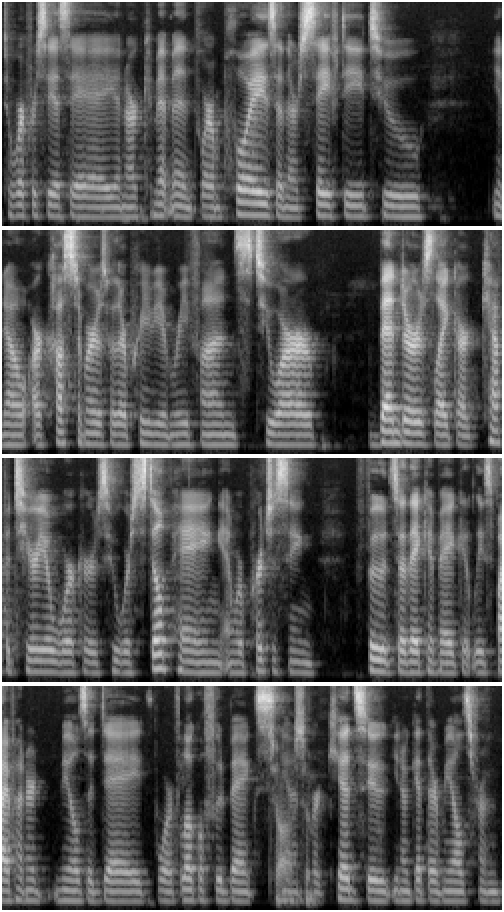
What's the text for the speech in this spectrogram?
to work for CSAA and our commitment to our employees and their safety, to you know our customers with our premium refunds, to our vendors like our cafeteria workers who were still paying and were purchasing food so they can make at least 500 meals a day for local food banks awesome. you know, for kids who you know get their meals from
